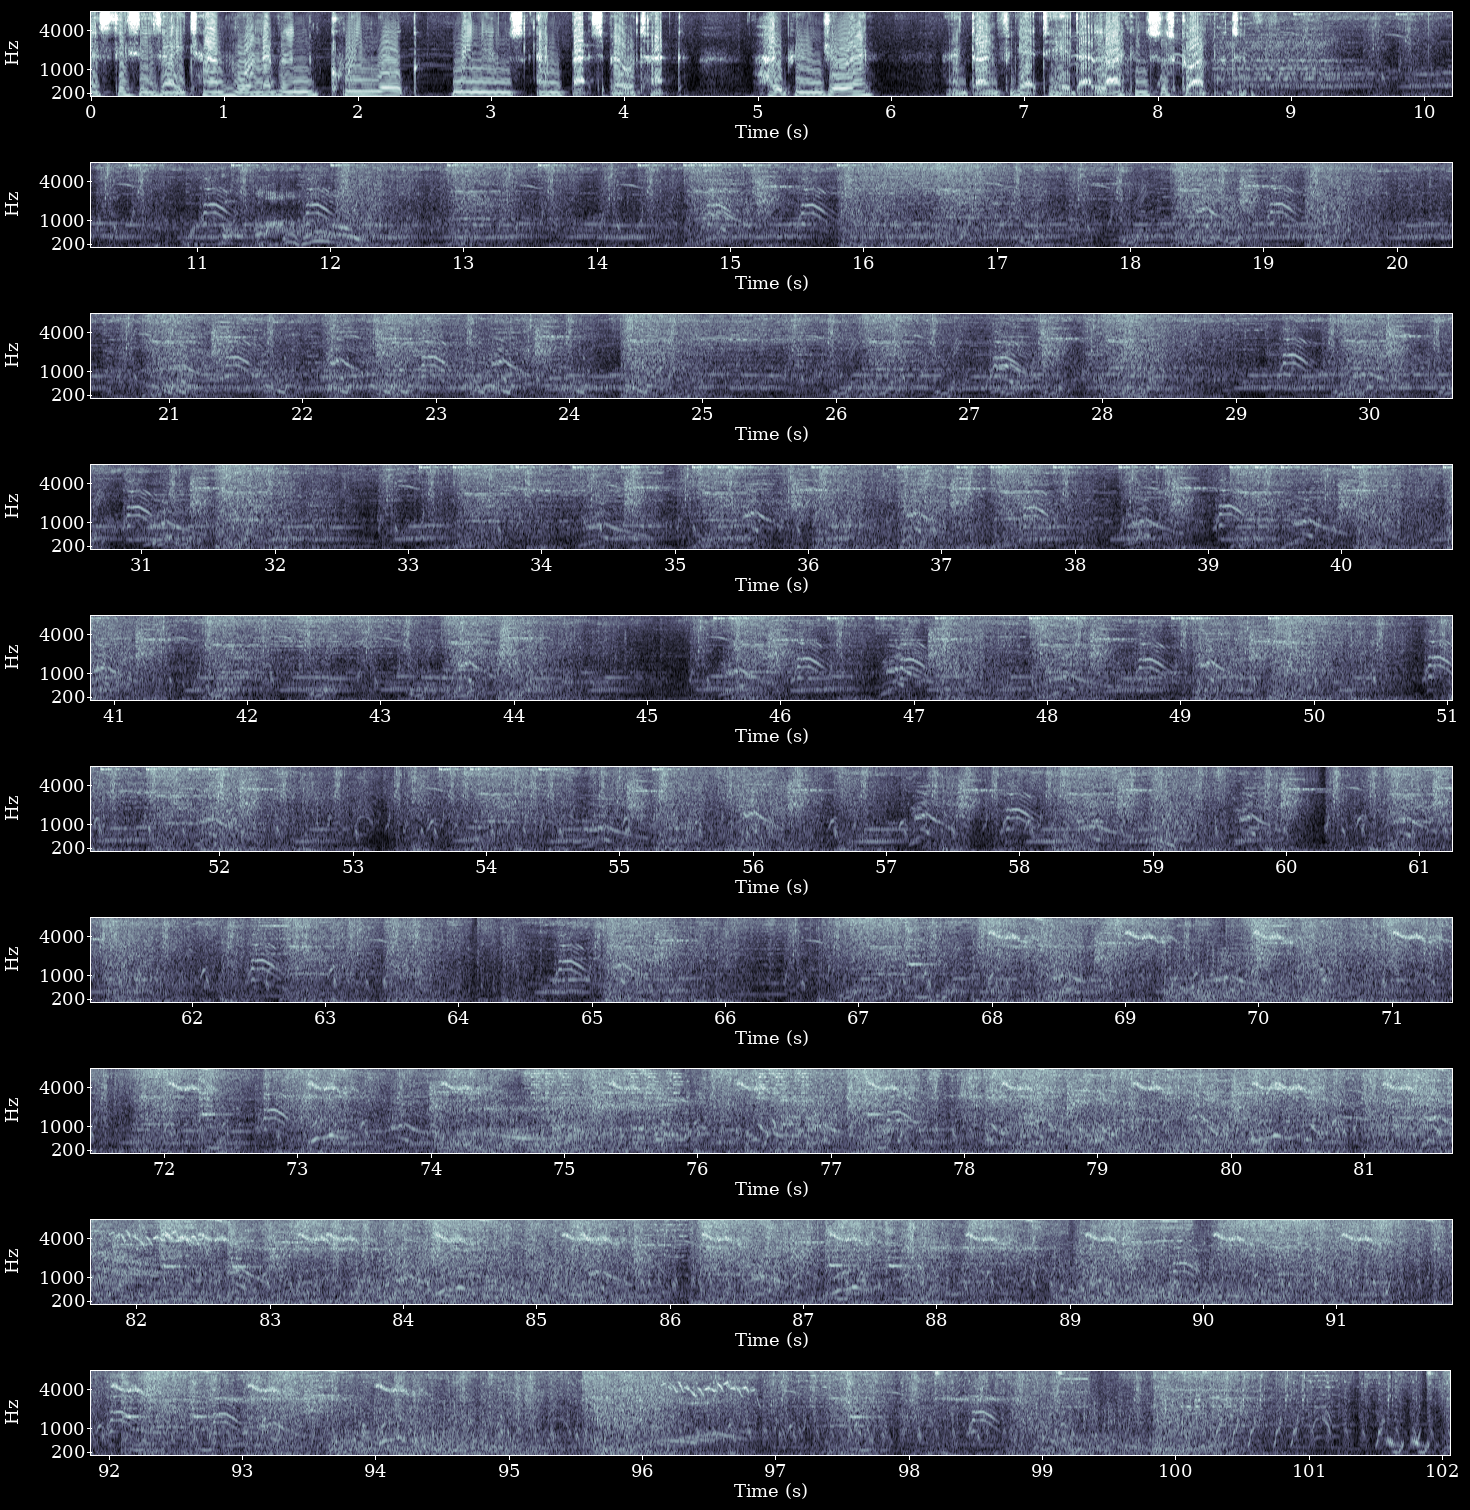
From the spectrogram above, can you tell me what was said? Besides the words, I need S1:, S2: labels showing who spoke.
S1: guys, this is a Town Hall 11 Queen Walk, Minions and Bat Spell attack. Hope you enjoy and don't forget to hit that like and subscribe button. you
